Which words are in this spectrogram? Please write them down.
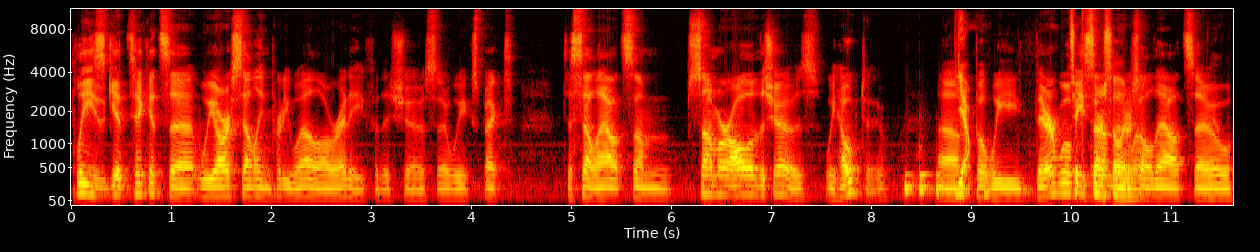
please get tickets. Uh, we are selling pretty well already for this show, so we expect to sell out some some or all of the shows. We hope to. Um, Yeah. But we there will Tickets be some that are well. sold out. So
